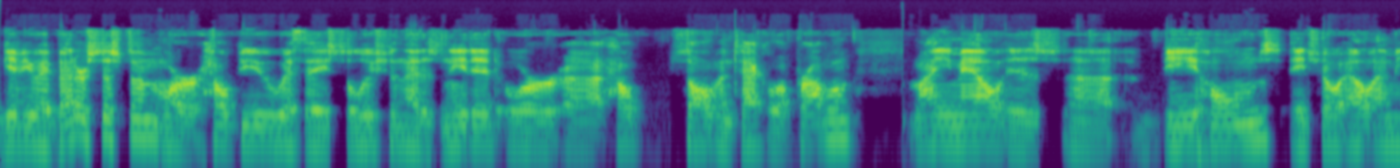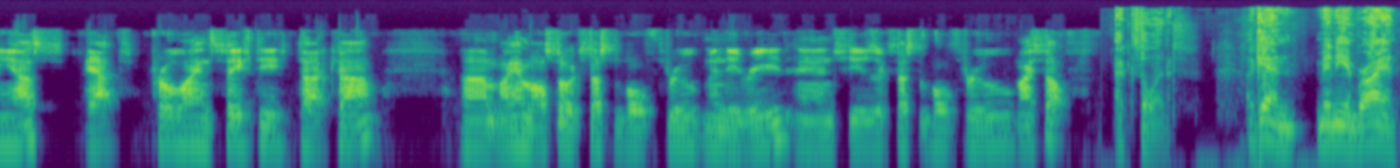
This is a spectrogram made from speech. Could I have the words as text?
give you a better system or help you with a solution that is needed or uh, help solve and tackle a problem. My email is uh, bholmes, H O L M E S, at prolinesafety.com. Um, I am also accessible through Mindy Reed, and she is accessible through myself. Excellent. Again, Mindy and Bryan,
